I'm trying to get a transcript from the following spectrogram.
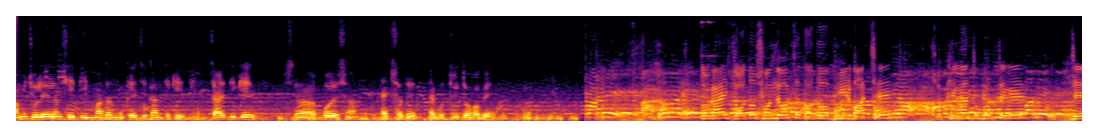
আমি চলে এলাম সেই তিন মাথার মুখে, যেখান থেকে চারিদিকে পয়সান একসাথে একত্রিত হবে। তো গাই যত সন্ধে হচ্ছে, তত ভিড় বাড়ছে। লক্ষ্মীকান্তপুর থেকে যে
